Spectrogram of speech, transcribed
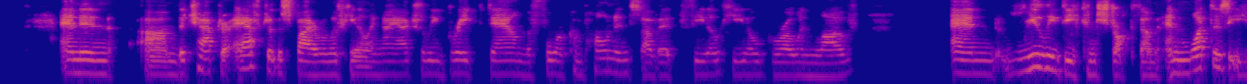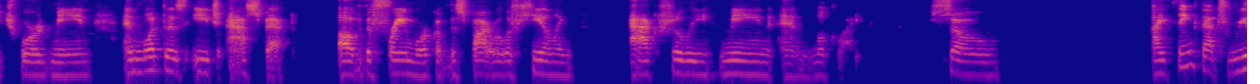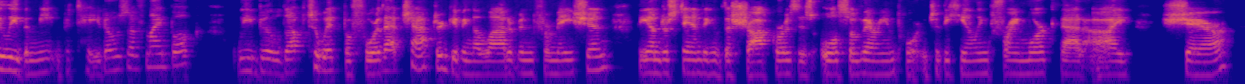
And in um, the chapter after the spiral of healing, I actually break down the four components of it feel, heal, grow, and love and really deconstruct them. And what does each word mean? And what does each aspect of the framework of the spiral of healing actually mean and look like? So I think that's really the meat and potatoes of my book we build up to it before that chapter, giving a lot of information. The understanding of the chakras is also very important to the healing framework that I share.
